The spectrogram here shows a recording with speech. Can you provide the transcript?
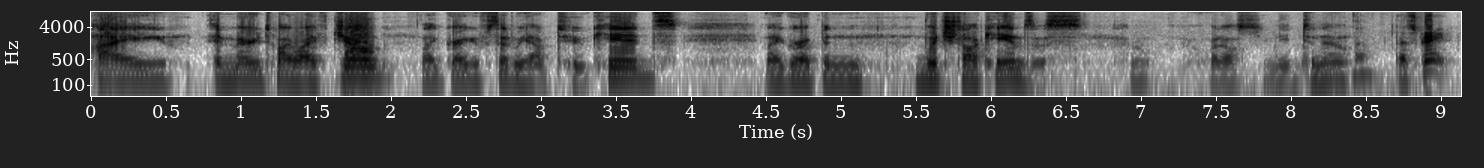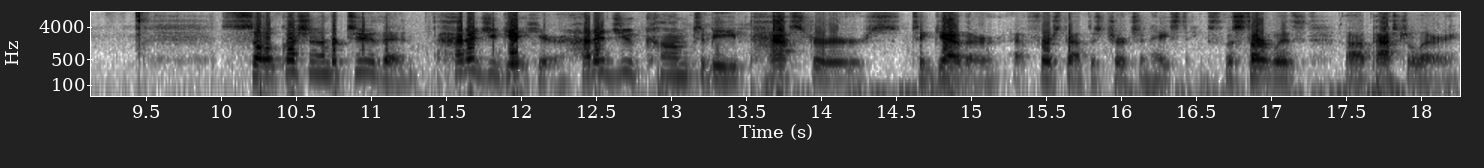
I am married to my wife Jo. Like Greg said, we have two kids, and I grew up in Wichita, Kansas. I don't know what else you need to know. No, that's great. So, question number two then. How did you get here? How did you come to be pastors together at First Baptist Church in Hastings? Let's start with uh, Pastor Larry.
